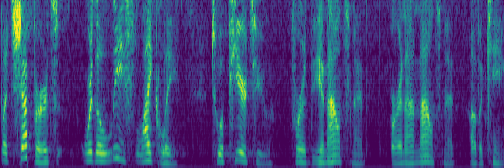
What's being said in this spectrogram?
But shepherds were the least likely to appear to for the announcement or an announcement of a king.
